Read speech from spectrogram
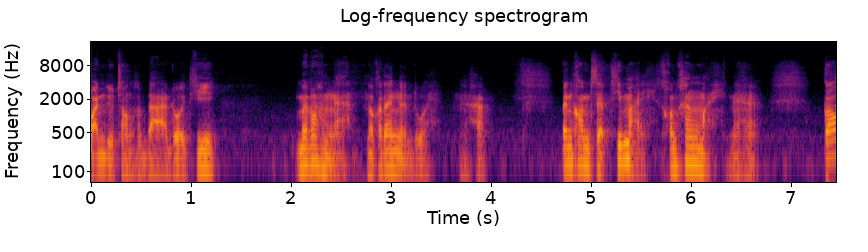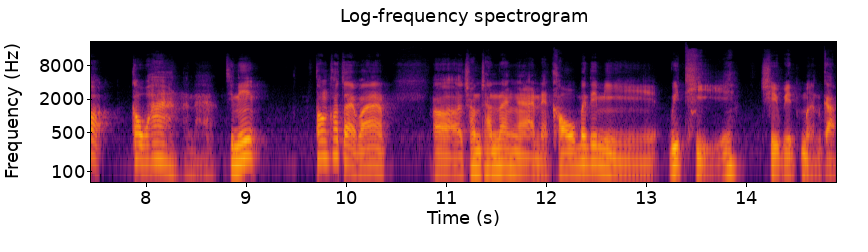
วันหยุดสองสัปดาห์โดยที่ไม่ต้องทำงานแล้วก็ได้เงินด้วยนะครับ เป็นคอนเซปที่ใหม่ค่อนข้างใหม่นะฮะก็ก็ว่างนะฮะทีนี้ต้องเข้าใจว่าชนชั้นแรงงานเนี่ยเขาไม่ได้มีวิถีชีวิตเหมือนกับ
